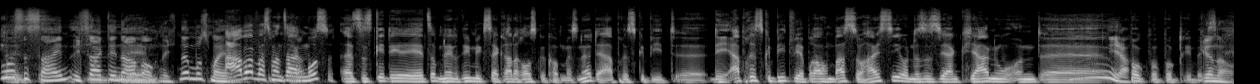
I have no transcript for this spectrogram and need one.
muss es sein? Ich sag den Namen Nee. auch nicht, ne? Muss man ja. Aber was man sagen Ja. muss, also es geht jetzt um den Remix, der gerade rausgekommen ist, ne? Der Abrissgebiet, äh, nee, Abrissgebiet, wir brauchen Bass, so heißt sie. Und das ist ja ein Keanu und äh, Ja. Punkt, Punkt, Punkt Remix. genau.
